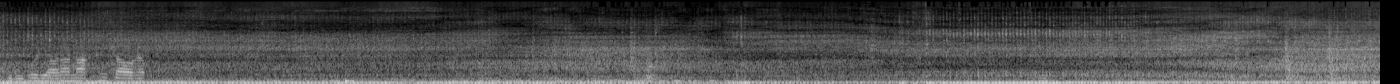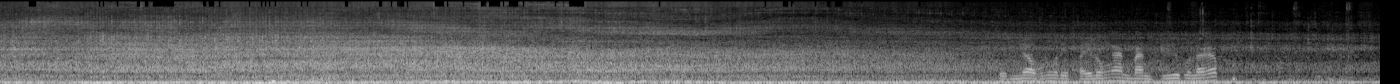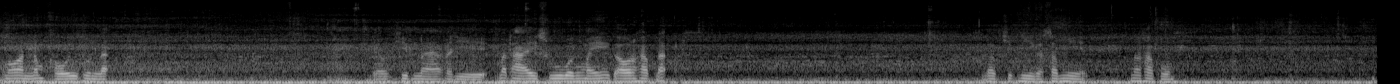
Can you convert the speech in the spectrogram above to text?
กินผู้เดียวเนาะเนาะที่โตครับ เต็มแล้วผมก็ได้ไป โรงงานบ้านคือพุ่นแล้วครับ นอนน้ำเขาอยู่พุ่นละเดี๋ยวคลิปหน้ากะทีมาถ่ายซูเบิงไหมให้เอานะครับนะแล้วคลิปนี้กับซัมมีนะครับผม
